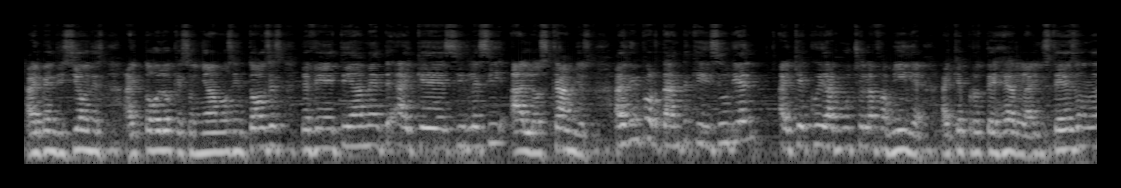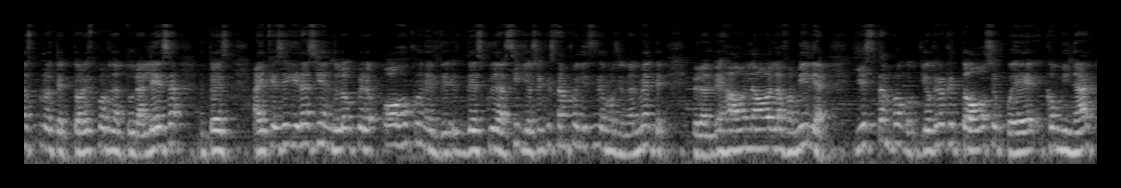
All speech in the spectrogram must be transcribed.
Hay bendiciones, hay todo lo que soñamos. Entonces, definitivamente hay que decirle sí a los cambios. Algo importante que dice Uriel, hay que cuidar mucho la familia, hay que protegerla. Y ustedes son unos protectores por naturaleza, entonces hay que seguir haciéndolo, pero ojo con el descuidar. Sí, yo sé que están felices emocionalmente, pero han dejado a un lado la familia. Y eso tampoco. Yo creo que todo se puede combinar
